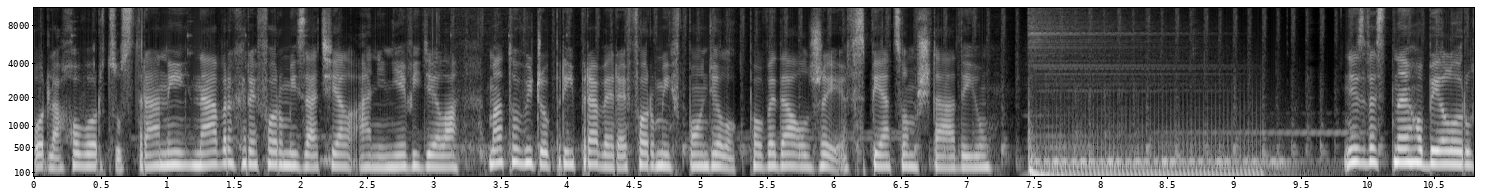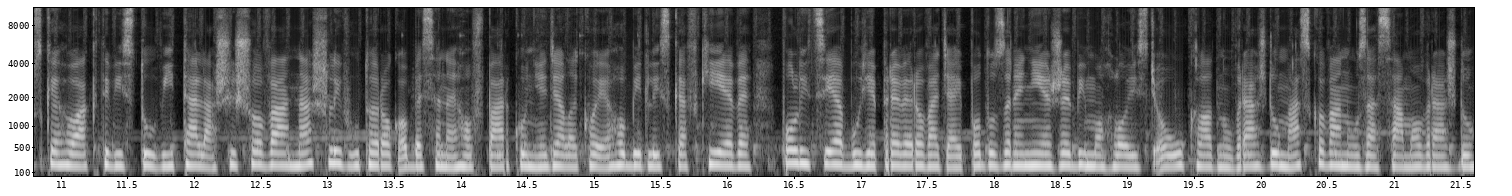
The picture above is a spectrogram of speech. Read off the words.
Podľa hovorcu strany návrh reformy zatiaľ ani nevidela. Matovič o príprave reformy v pondelok povedal, že je v spiacom štádiu. Nezvestného bieloruského aktivistu Vítala Šišova našli v útorok obeseného v parku nedaleko jeho bydliska v Kieve. Polícia bude preverovať aj podozrenie, že by mohlo ísť o úkladnú vraždu maskovanú za samovraždu.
